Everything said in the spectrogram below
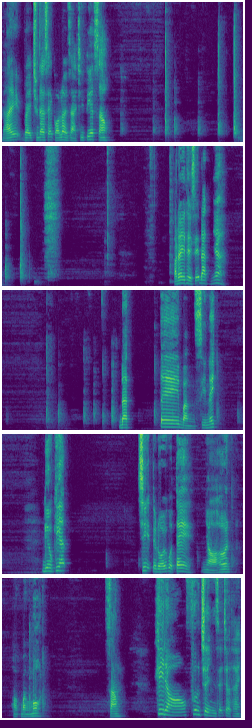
Đấy, vậy chúng ta sẽ có lời giải chi tiết sau. Ở đây thầy sẽ đặt nha. Đặt t bằng sin x. Điều kiện trị tuyệt đối của t nhỏ hơn hoặc bằng 1. Xong. Khi đó phương trình sẽ trở thành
